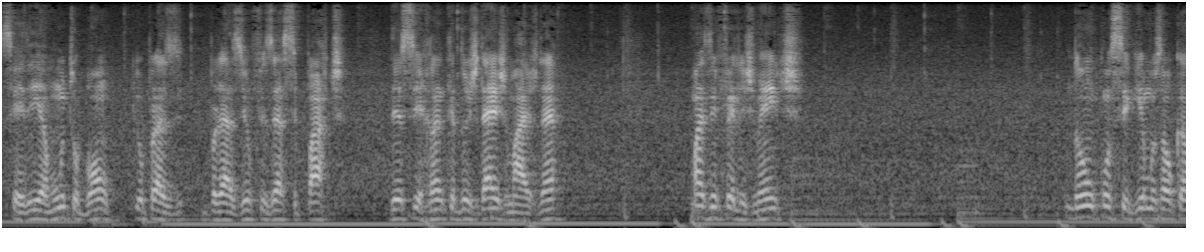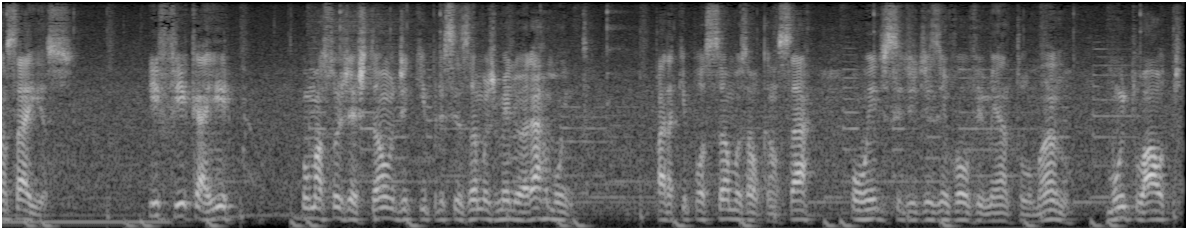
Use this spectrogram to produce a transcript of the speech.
Seria muito bom que o Brasil fizesse parte desse ranking dos 10 mais, né? Mas infelizmente não conseguimos alcançar isso. E fica aí uma sugestão de que precisamos melhorar muito para que possamos alcançar um índice de desenvolvimento humano muito alto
